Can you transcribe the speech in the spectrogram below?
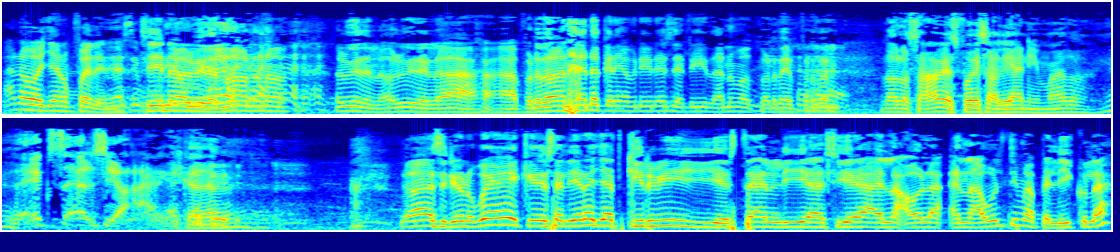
Ah, no, ya no pueden. Sí, no, olvídenlo. No, no, no. Olvídenlo, olvídenlo. Ah, ah, perdón, no quería abrir esa herida, no me acordé, perdón. No lo sabes, puede salir animado. ¡Excelsior! Cada- Ah, sería un güey que saliera Jack Kirby y Stan Lee así en la, ola- en la última película.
